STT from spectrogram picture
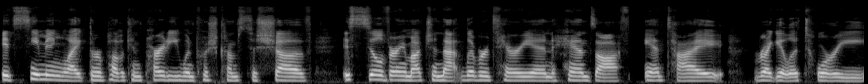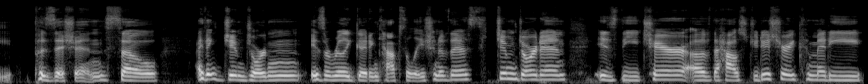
it's seeming like the Republican Party, when push comes to shove, is still very much in that libertarian, hands off, anti regulatory position. So I think Jim Jordan is a really good encapsulation of this. Jim Jordan is the chair of the House Judiciary Committee.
